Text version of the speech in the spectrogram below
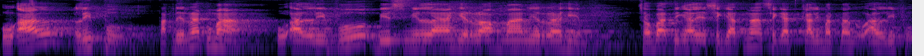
Ual lipu. Takdirna kumaha? Ual lipu bismillahirrahmanirrahim. Coba tinggal segatna segat kalimat naon? Ual lipu.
